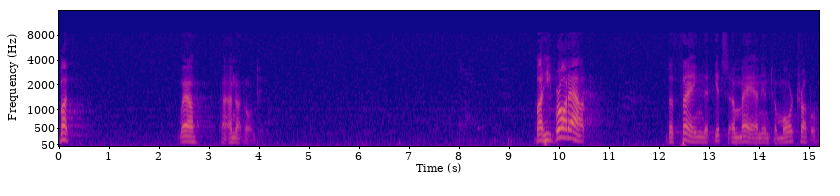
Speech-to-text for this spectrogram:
But, well, I'm not going to. But he brought out the thing that gets a man into more trouble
